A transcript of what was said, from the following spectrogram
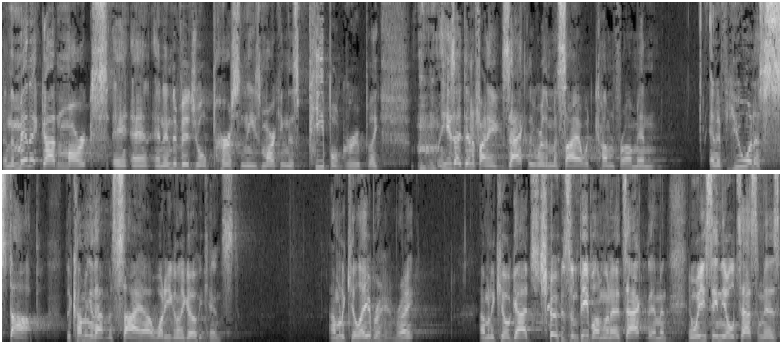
And the minute God marks a, a, an individual person, he's marking this people group. Like, he's identifying exactly where the Messiah would come from. And, and if you want to stop the coming of that Messiah, what are you going to go against? I'm going to kill Abraham, right? I'm going to kill God's chosen people. I'm going to attack them. And, and what you see in the Old Testament is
